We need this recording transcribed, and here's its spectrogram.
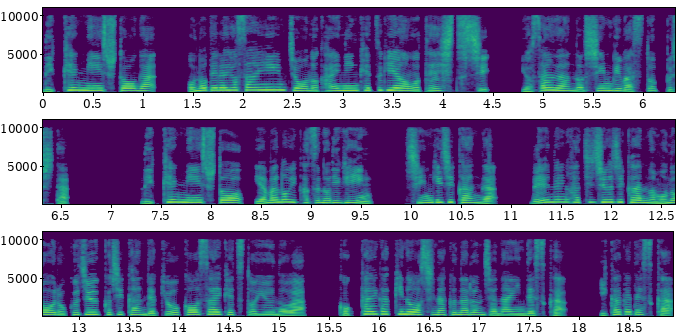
立憲民主党が小野寺予算委員長の解任決議案を提出し、予算案の審議はストップした。立憲民主党山野井和則議員、審議時間が例年80時間のものを69時間で強行採決というのは、国会が機能しなくなるんじゃないんですか。いかがですか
